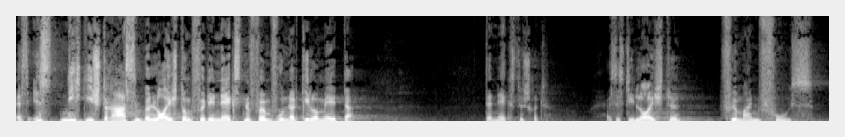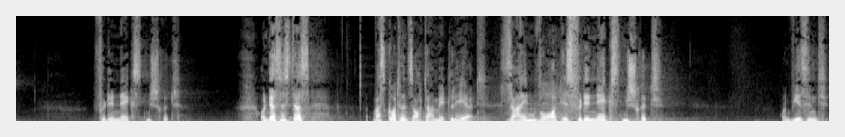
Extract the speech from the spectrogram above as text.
Es ist nicht die Straßenbeleuchtung für die nächsten 500 Kilometer. Der nächste Schritt. Es ist die Leuchte für meinen Fuß, für den nächsten Schritt. Und das ist das, was Gott uns auch damit lehrt. Sein Wort ist für den nächsten Schritt. Und wir sind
